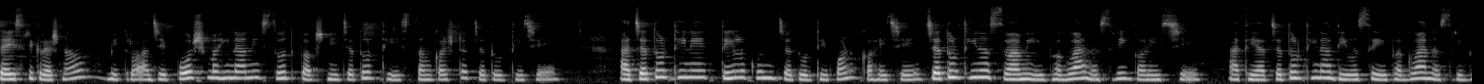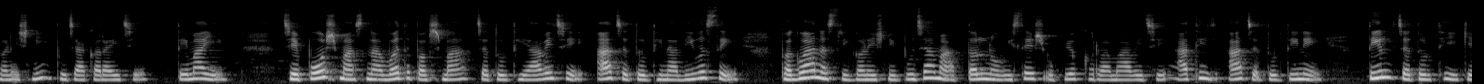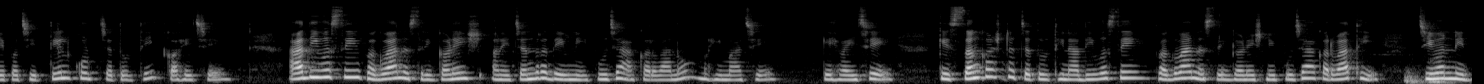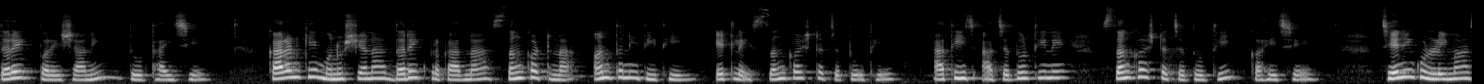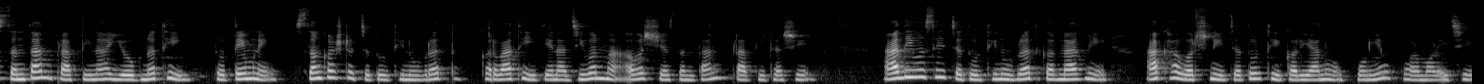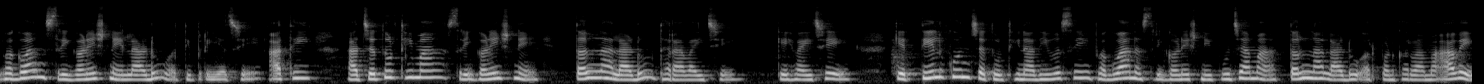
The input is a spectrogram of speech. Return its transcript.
જય શ્રી કૃષ્ણ. મિત્રો, આજે પોષ મહિનાની સુદ પક્ષની ચતુર્થી સંકષ્ટ ચતુર્થી છે. આ ચતુર્થીને તિલકુંજ ચતુર્થી પણ કહે છે. ચતુર્થીના સ્વામી ભગવાન શ્રી ગણેશ છે. આથી આ ચતુર્થીના દિવસે ભગવાન શ્રી ગણેશની પૂજા કરાય છે. તેમાંય જે પોષ માસના વધ પક્ષમાં ચતુર્થી આવે છે, આ ચતુર્થીના દિવસે ભગવાન શ્રી ગણેશની પૂજામાં તલનો વિશેષ ઉપયોગ કરવામાં આવે છે. આથી જ આ ચતુર્થીને તિલ ચતુર્થી કે પછી તિલકુટ ચતુર્થી કહે છે. આ દિવસે ભગવાન શ્રી ગણેશ અને ચંદ્રદેવની પૂજા કરવાનો મહિમા છે. કહેવાય છે કે સંકષ્ટ ચતુર્થીના દિવસે ભગવાન શ્રી ગણેશની પૂજા કરવાથી જીવનની દરેક પરેશાની દૂર થાય છે. કારણ કે મનુષ્યના દરેક પ્રકારના સંકટના અંતની તિથિ એટલે સંકષ્ટ ચતુર્થી. આથી જ આ ચતુર્થીને સંકષ્ટ ચતુર્થી કહે છે. જેની કુંડળીમાં સંતાન પ્રાપ્તિના યોગ નથી, તો તેમણે સંકષ્ટ ચતુર્થીનું વ્રત કરવાથી તેના જીવનમાં અવશ્ય સંતાન પ્રાપ્તિ થશે. આ દિવસે ચતુર્થીનું વ્રત કરનારને આખા વર્ષની ચતુર્થી કર્યાનું પુણ્ય ફળ મળે છે. ભગવાન શ્રી ગણેશને લાડુ અતિ પ્રિય છે. આથી આ ચતુર્થીમાં શ્રી ગણેશને તલના લાડુ ધરાવાય છે. કહેવાય છે કે તિલકુંજ ચતુર્થીના દિવસે ભગવાન શ્રી ગણેશની પૂજામાં તલના લાડુ અર્પણ કરવામાં આવે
